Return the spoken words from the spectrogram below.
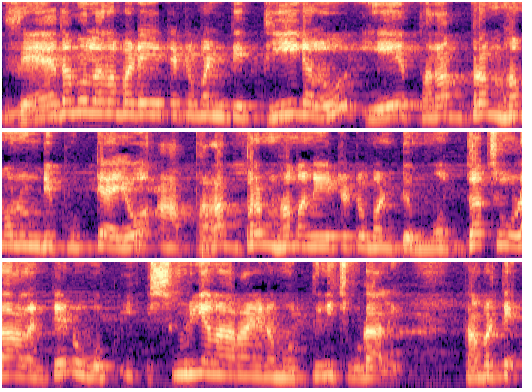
వేదములనబడేటటువంటి తీగలు ఏ పరబ్రహ్మము నుండి పుట్టాయో ఆ పరబ్రహ్మం అనేటటువంటి ముద్ద చూడాలంటే నువ్వు సూర్యనారాయణమూర్తిని చూడాలి. కాబట్టి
